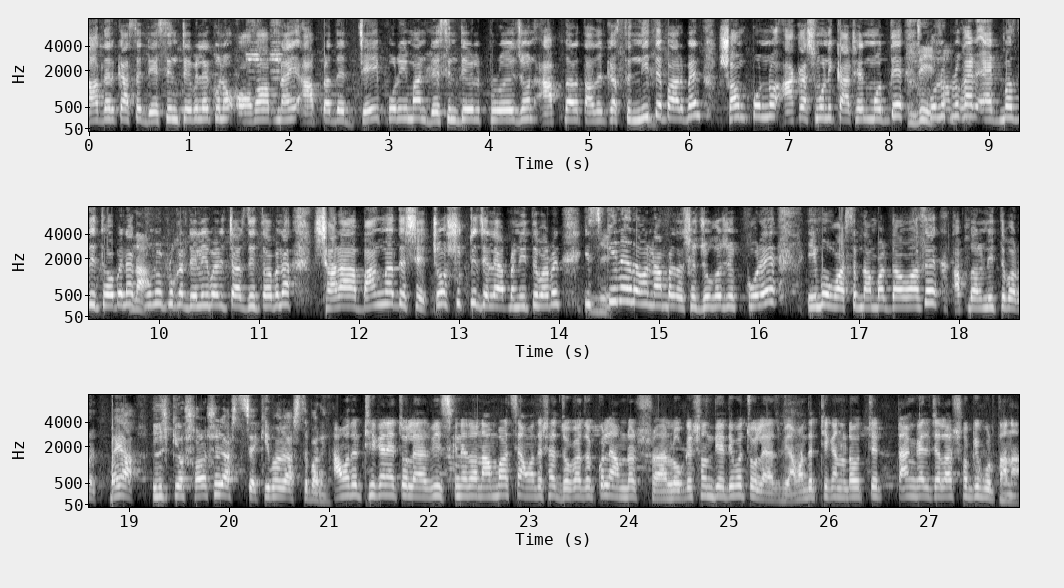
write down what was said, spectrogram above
তাদের কাছে ড্রেসিং টেবিলের কোনো অভাব নাই। আপনাদের যেই পরিমাণ ড্রেসিং টেবিল প্রয়োজন আপনারা তাদের কাছ থেকে নিতে পারবেন। সম্পূর্ণ আকাশমণি কাঠের মধ্যে জি, কোনো প্রকার অ্যাডভান্স দিতে হবে না। কোনো প্রকার ডেলিভারি চার্জ দিতে হবে না। সারা বাংলাদেশে চৌষট্টি জেলায় আপনারা নিতে পারবেন। স্ক্রিনে দেওয়া নাম্বার আছে যোগাযোগ করে ইমো হোয়াটসঅ্যাপ নাম্বার দেওয়া আছে আপনারা নিতে পারবেন। ভাইয়া যদি কেউ সরাসরি আসতে চায় কীভাবে আসতে পারেন আমাদের ঠিকানায় চলে আসবে স্ক্রিনে দেওয়া নাম্বার আছে আমাদের সাথে যোগাযোগ করলে আমরা লোকেশন দিয়ে দেবো চলে আসবে। আমাদের ঠিকানাটা হচ্ছে টাঙ্গাইল জেলার সখীপুর থানা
